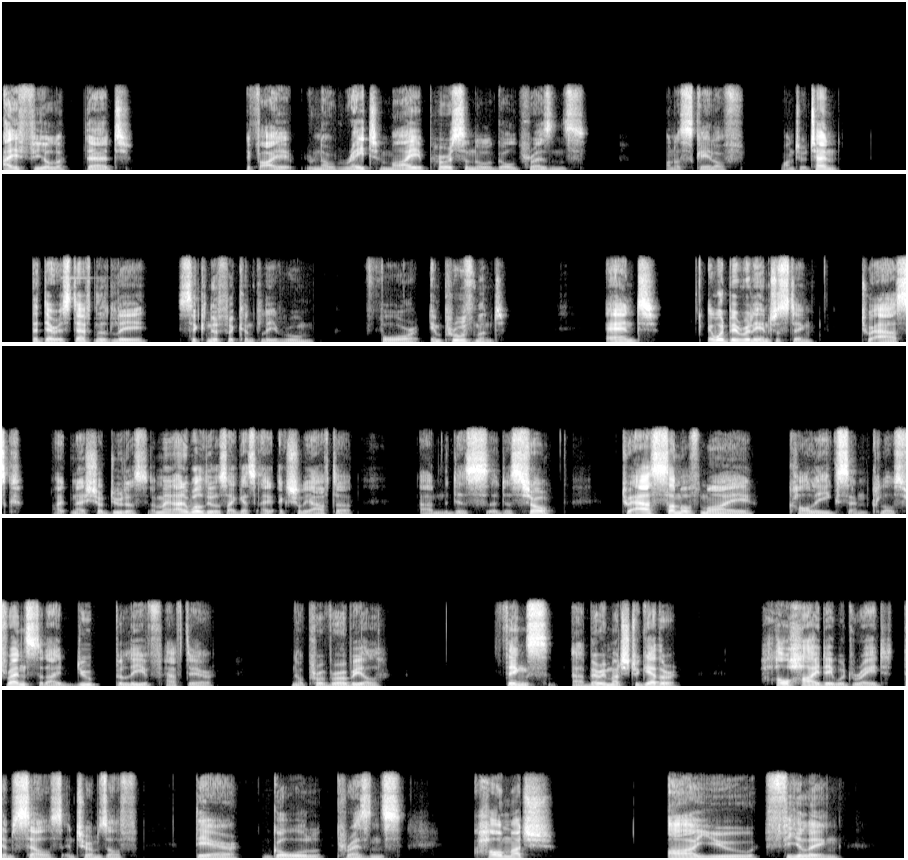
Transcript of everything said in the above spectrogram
I feel that if I you know rate my personal goal presence on a scale of 1 to 10, that there is definitely significantly room for improvement. And it would be really interesting to ask. I, I should do this. I mean, I will do this, I guess, actually after um, this uh, this show, to ask some of my colleagues and close friends that I do believe have their, you know, proverbial things uh, very much together, how high they would rate themselves in terms of their goal presence. How much are you feeling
